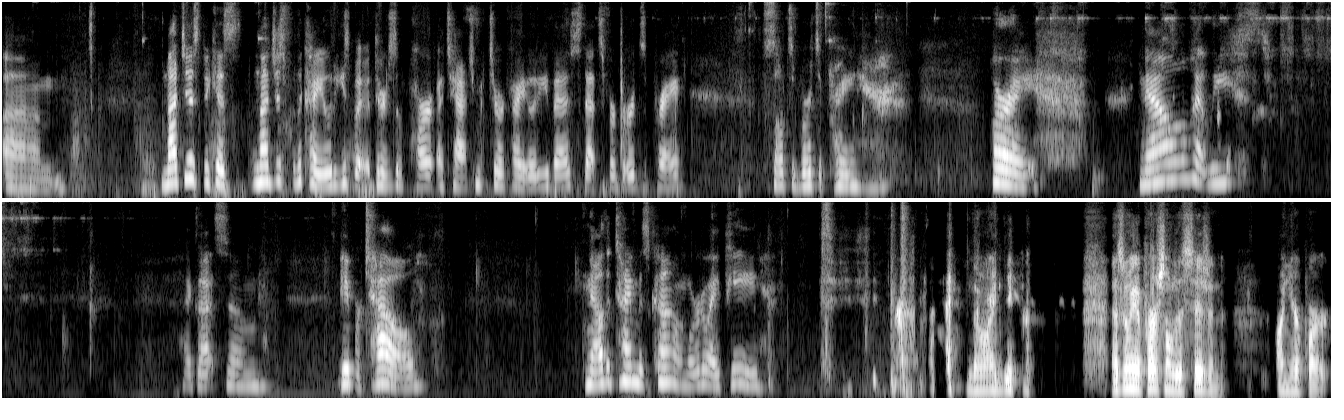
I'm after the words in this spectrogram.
um not just because not just for the coyotes, but there's a part attachment to her coyote vest that's for birds of prey. There's lots of birds of prey in here. All right. Now at least I got some paper towel. Now the time has come. Where do I pee? no idea. That's gonna be a personal decision on your part.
